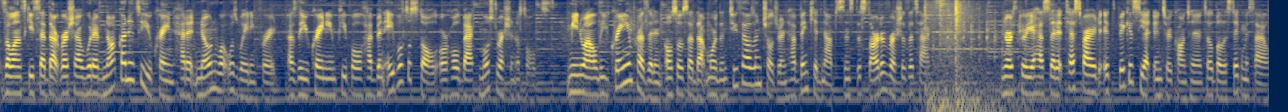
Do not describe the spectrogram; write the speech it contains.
Zelensky said that Russia would have not gone into Ukraine had it known what was waiting for it, as the Ukrainian people have been able to stall or hold back most Russian assaults. Meanwhile, the Ukrainian president also said that more than 2,000 children have been kidnapped since the start of Russia's attacks. North Korea has said it test fired its biggest yet intercontinental ballistic missile,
